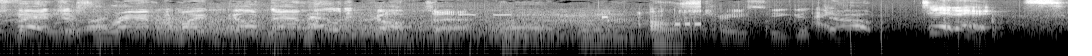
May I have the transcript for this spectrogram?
fucking newsman just rammed my goddamn helicopter. Oh, Tracy, good job. I Did it!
